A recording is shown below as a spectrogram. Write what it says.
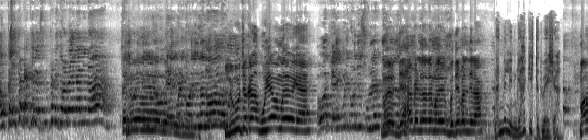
ಅವು ಕೈ ಪಟಾಕಿ ಲಕ್ಷ್ಮಿ ಪಟಾಕಿ ಹೊಡೆದ ನೀನು? ಕೈ ಲೂಜು ಕಣ ಉಗಿಯವ ಮದುವೆಗೆ. ಮದುವೆ ದೇಹ ಬೆಳೆದದೆ ಮದುವೆಗೆ ಬುದ್ಧಿ ಬೆಳ್ದಿಲ್ಲ ನನ್ ಮೇಲೆ ನಿನ್ಗೆ ಯಾಕೆ ಇಷ್ಟ ದ್ವೇಷ? ಮಾವ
